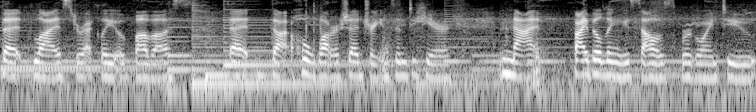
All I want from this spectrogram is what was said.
that lies directly above us, that that whole watershed drains into here, and that by building these cells, we're going to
